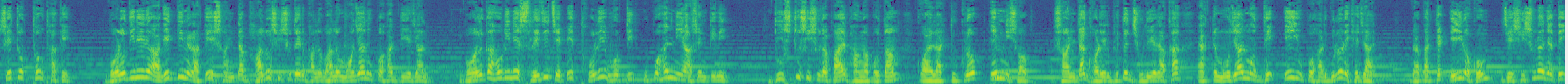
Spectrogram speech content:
সে তথ্যও থাকে। বড়দিনের আগের দিন রাতে সান্টা ভালো শিশুদের ভালো ভালো মজার উপহার দিয়ে যান। বলগা হরিণের স্লেজে চেপে থলে ভর্তি উপহার নিয়ে আসেন তিনি। দুষ্টু শিশুরা পায় ভাঙা বোতাম কয়লার টুকরো, এমনি সব। সান্টা ঘরের ভেতর ঝুলিয়ে রাখা একটা মোজার মধ্যে এই উপহারগুলো রেখে যায়। ব্যাপারটা এই রকম যে শিশুরা যাতে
